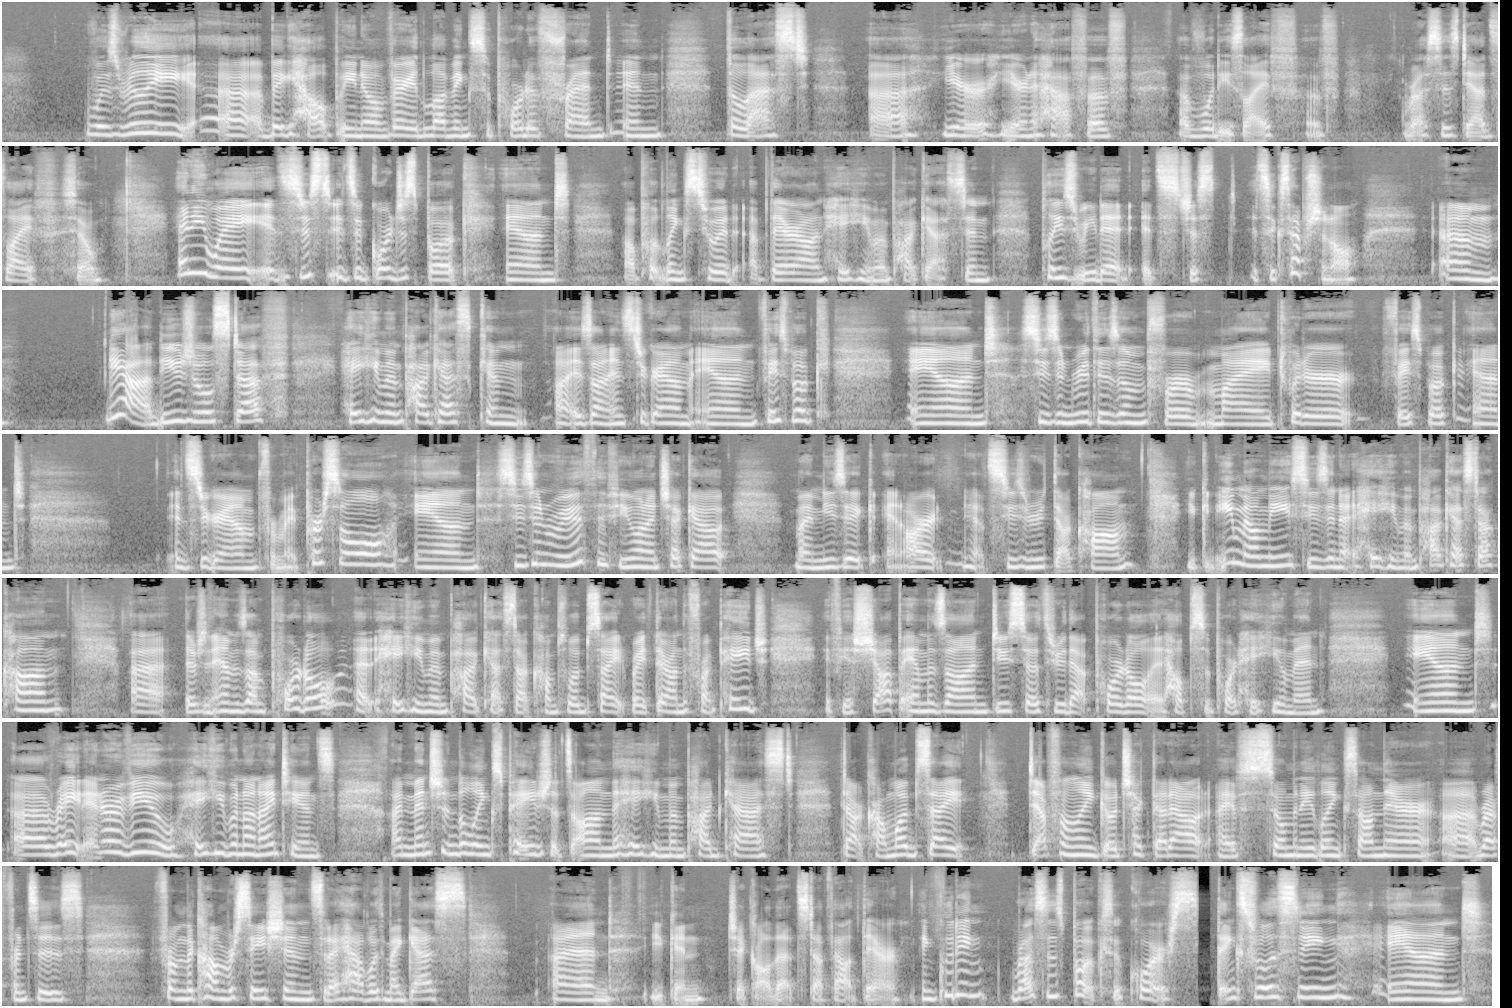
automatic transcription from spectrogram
was really uh, a big help, you know, a very loving, supportive friend in the last uh, year, year and a half of, of Woody's life, of Russ's dad's life. So, anyway, it's just, it's a gorgeous book. And I'll put links to it up there on Hey Human Podcast. And please read it. It's just, it's exceptional. Um, yeah, the usual stuff. Hey Human Podcast can uh, is on Instagram and Facebook and Susan Ruthism for my Twitter, Facebook, and Instagram for my personal, and Susan Ruth if you want to check out my music and art at susanruth.com. You can email me, susan at heyhumanpodcast.com. Uh, there's an Amazon portal at heyhumanpodcast.com's website right there on the front page. If you shop Amazon, do so through that portal. It helps support Hey Human and uh, rate and review Hey Human on iTunes. I mentioned the links page that's on the heyhumanpodcast.com website. Definitely go check that out. I have so many links on there, uh, references from the conversations that I have with my guests, and you can check all that stuff out there, including Russ's books, of course. Thanks for listening, and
